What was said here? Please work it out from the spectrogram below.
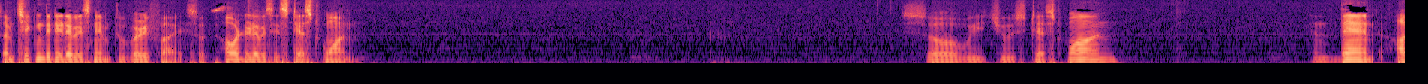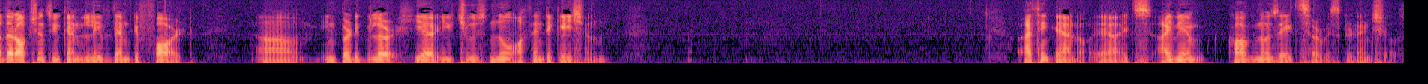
so I'm checking the database name to verify. So our database is test1. So we choose test1 and then other options you can leave them default. Um, in particular here you choose no authentication. I think yeah no yeah it's IBM Cognos 8 service credentials.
